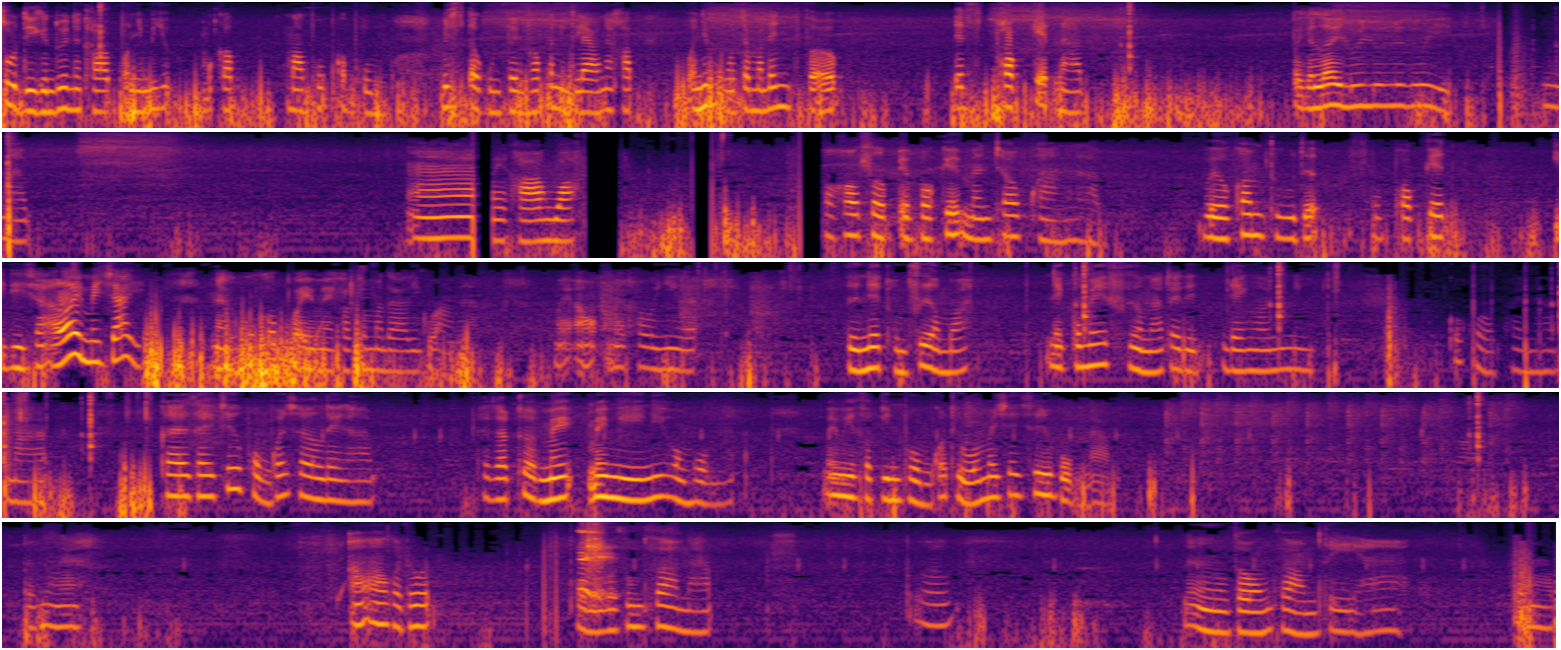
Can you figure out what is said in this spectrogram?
สวัสดีกันด้วยนะครับ วันนี้มาอยู่มากับมาพบกับผมมิสเตอร์คุณเฟรนครับกันอีกแล้วนะครับ วันนี้ผมจะมาเล่นเซิร์ฟ S Pocket นะครับ ไปกันเลยลุยลุยลุยลุยนะครับอ่าไม่ค้างวะพอเข้าเซิร์ฟ S Pocket มันชอบค้างนะครับ Welcome to the Pocket Edition เอ้ย ไม่ใช่นะก็เขา ไปไหมครับธรรมดาดีกว่านะ ไม่เอาไม่เข้าไอ้นี่ละหรือเน็ตผมเสื่อมวะ เน็ตก็ไม่เสื่อมนะ แต่แดงน้อยนิดนึง ก็ขออภัยนะครับมาใครใช้ชื่อผมก็เชิญเลยนะครับ แต่ถ้าเกิดไม่ไม่มีนี่ของผมนะไม่มีสกินผมก็ถือว่าไม่ใช่ชื่อผมนะครับแป๊บนึงนะเอาเอาขอโทษผมก็ซุ่มซ่ามนะครับ หนึ่งสองสามสี่ห้าครับ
